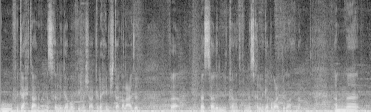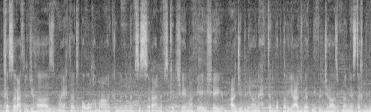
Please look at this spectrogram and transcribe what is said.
وفتحت أنا في النسخة اللي قبل في مشاكل. الحين اشتغل عدل. فبس هذه اللي كانت في النسخة اللي قبل وعدلوها هنا أما كسرعة الجهاز ما يحتاج أطولها معاكم لأن نفس السرعة نفس كل شيء ما في أي شيء. عاجبني أنا حتى البطارية عجبتني في الجهاز بما إني أستخدمه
